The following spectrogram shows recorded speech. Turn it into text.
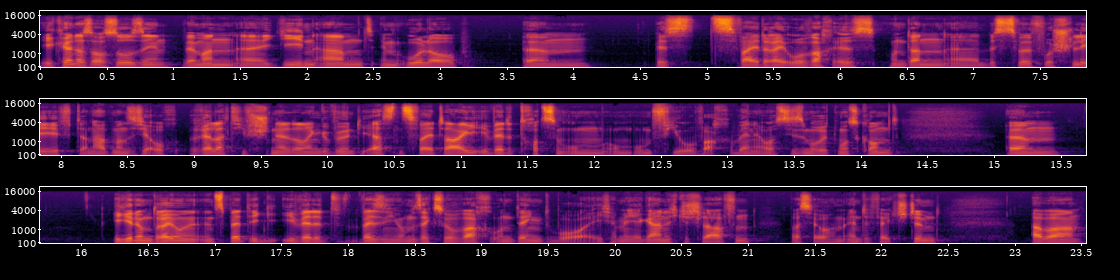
Ihr könnt das auch so sehen, wenn man äh, jeden Abend im Urlaub ähm, bis 2, 3 Uhr wach ist und dann äh, bis 12 Uhr schläft, dann hat man sich ja auch relativ schnell daran gewöhnt. Die ersten zwei Tage, ihr werdet trotzdem um, um, um 4 Uhr wach, wenn ihr aus diesem Rhythmus kommt. Ähm, ihr geht um 3 Uhr ins Bett, ihr, ihr, werdet, weiß ich nicht, um 6 Uhr wach und denkt, boah, ich habe mir ja gar nicht geschlafen, was ja auch im Endeffekt stimmt. Aber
